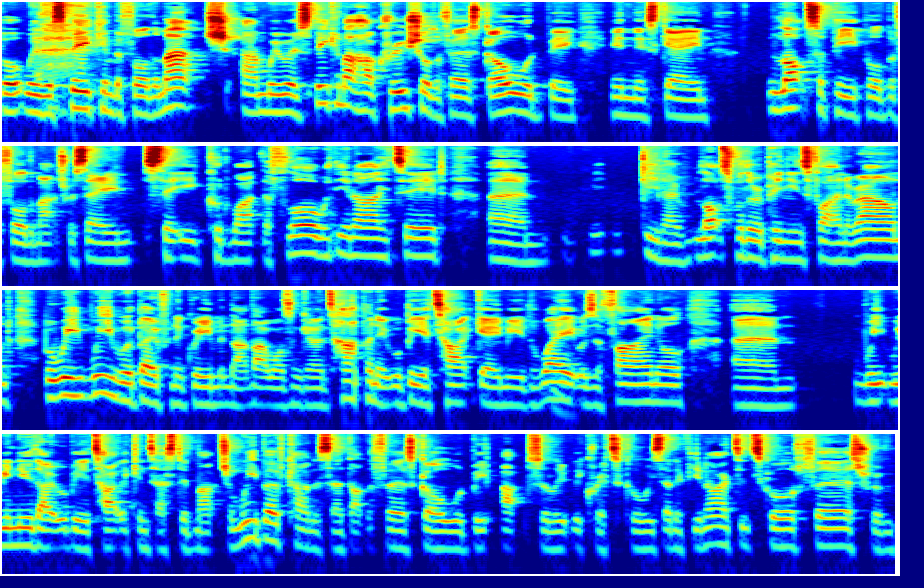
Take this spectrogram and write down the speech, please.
But we were speaking before the match, and we were speaking about how crucial the first goal would be in this game. Lots of people before the match were saying City could wipe the floor with United. Um, you know, lots of other opinions flying around, but we we were both in agreement that that wasn't going to happen. It would be a tight game either way. It was a final. Um, we, we knew that it would be a tightly contested match. And we both kind of said that the first goal would be absolutely critical. We said if United scored first from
